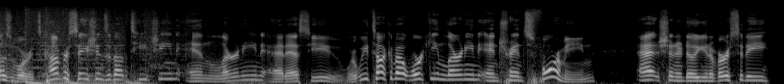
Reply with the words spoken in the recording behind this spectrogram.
Buzzwords Conversations about Teaching and Learning at SU, where we talk about working, learning, and transforming at Shenandoah University,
